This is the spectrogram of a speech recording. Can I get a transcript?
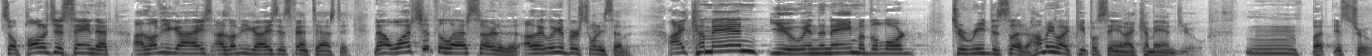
So Paul is just saying that I love you guys. I love you guys. It's fantastic. Now watch at the last part of it. Look at verse 27. I command you in the name of the Lord to read this letter. How many like people saying, I command you? Mm, but it's true.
